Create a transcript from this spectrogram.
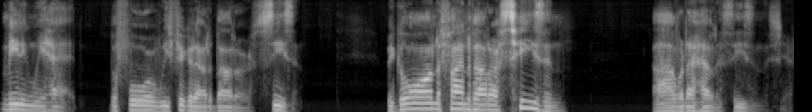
meeting we had before we figured out about our season. We go on to find about our season. Ah, uh, we're not having a season this year.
